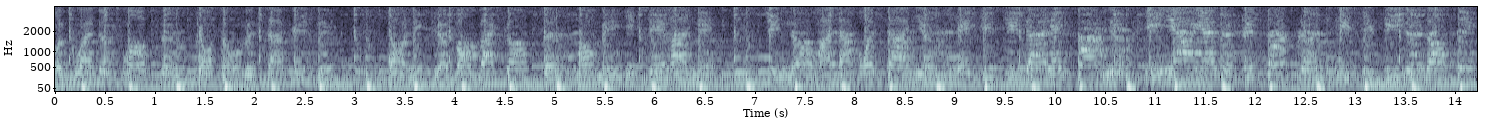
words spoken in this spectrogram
De France, quand on veut s'amuser, dans les clubs en vacances, en Méditerranée, du nord à la Bretagne et du sud à l'Espagne, il n'y a rien de plus simple, il suffit de danser.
